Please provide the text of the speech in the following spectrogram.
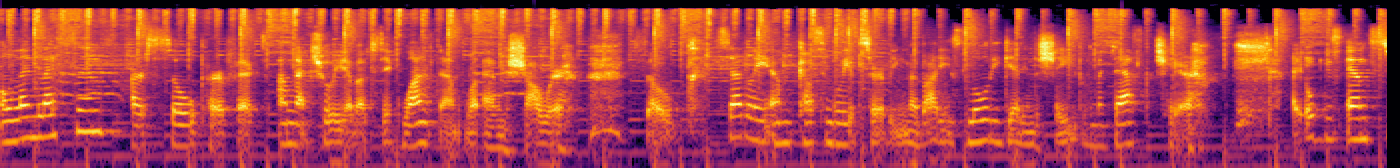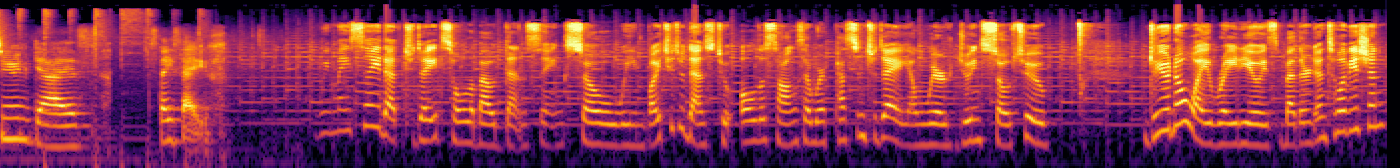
online lessons are so perfect. I'm actually about to take one of them while having a shower. So, sadly, I'm constantly observing my body slowly getting the shape of my desk chair. I hope this ends soon, guys. Stay safe. We may say that today it's all about dancing, so we invite you to dance to all the songs that we're passing today, and we're doing so too. Do you know why radio is better than television?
